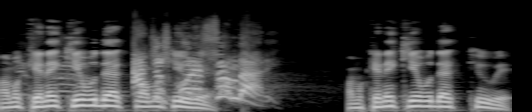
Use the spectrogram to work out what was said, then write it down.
මම කෙනෙක් කියපු දෙයක් මම කිව්වේ. මම කෙනෙක් කියපු දෙයක් කිව්වේ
